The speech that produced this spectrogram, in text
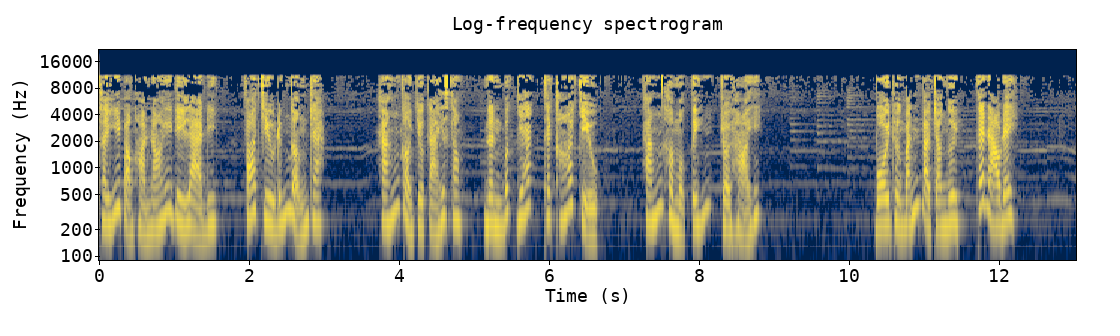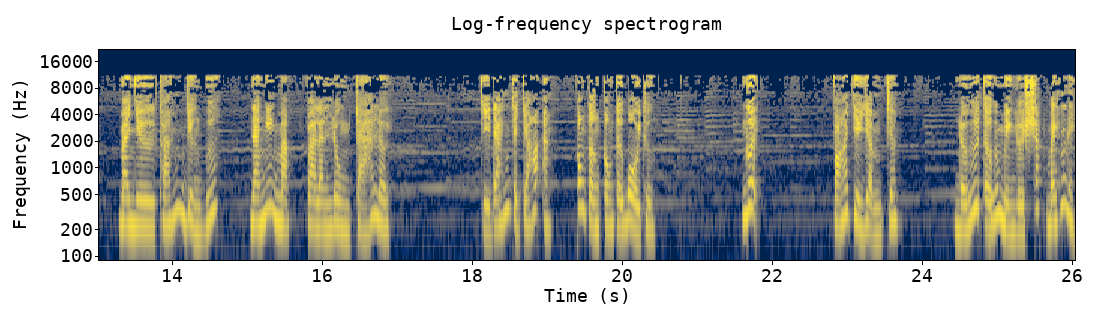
Thấy bọn họ nói đi là đi, Phó Chiêu đứng ngẩn ra. Hắn còn chưa cãi xong nên bất giác thấy khó chịu. Hắn hừ một tiếng rồi hỏi: bồi thường bánh bao cho ngươi, thế nào đây? Mà Như thoáng dừng bước, nàng nghiêng mặt và lạnh lùng trả lời. Chỉ đáng cho chó ăn, không cần công tử bồi thường. Ngươi! Phó chiều dậm chân. Nữ tử miệng lưỡi sắc bén này,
